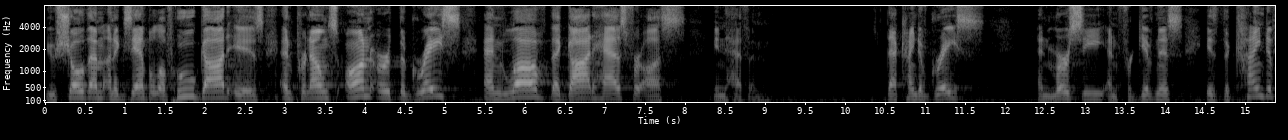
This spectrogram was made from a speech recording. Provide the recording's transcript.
You show them an example of who God is and pronounce on earth the grace and love that God has for us in heaven. That kind of grace and mercy and forgiveness is the kind of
